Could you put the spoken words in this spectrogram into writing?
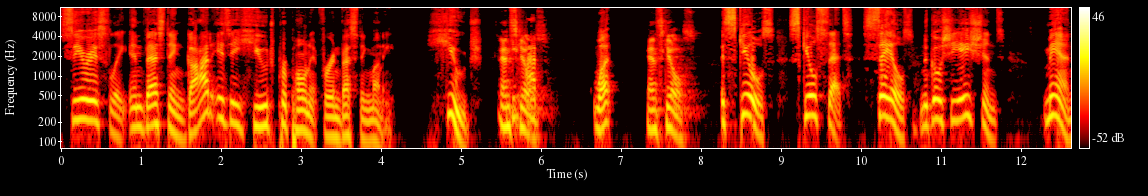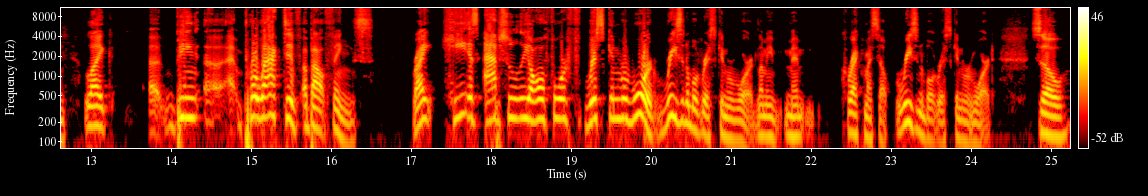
Seriously, investing. God is a huge proponent for investing money. Huge. And skills. Ab- what? And skills. Skills, skill sets, sales, negotiations. Man, like uh, being uh, proactive about things, right? He is absolutely all for risk and reward, reasonable risk and reward. Let me correct myself, reasonable risk and reward. So,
